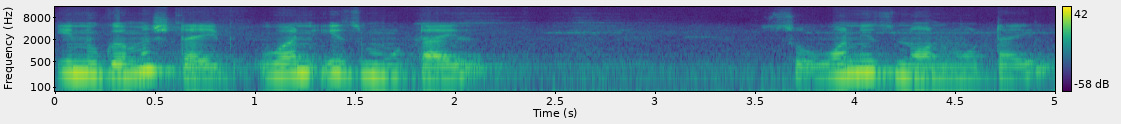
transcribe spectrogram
in oogamous type one is motile. So one is non-motile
